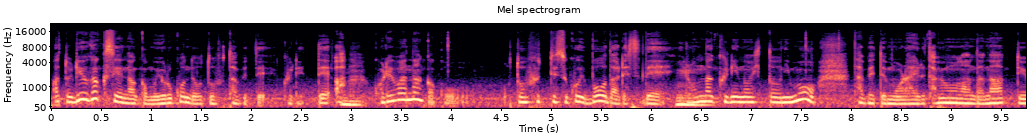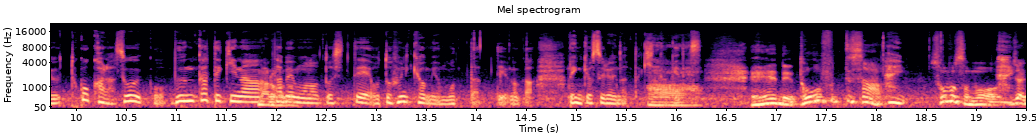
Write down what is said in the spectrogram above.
あと留学生なんかも喜んでお豆腐食べてくれてあ、これはなんかこうお豆腐ってすごいボーダレスでうん。いろんな国の人にも食べてもらえる食べ物なんだなっていうところからすごいこう文化的な食べ物としてお豆腐に興味を持ったっていうのが勉強するようになったきっかけです。えーで豆腐ってさ、はい。そもそも、はい。じゃあ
